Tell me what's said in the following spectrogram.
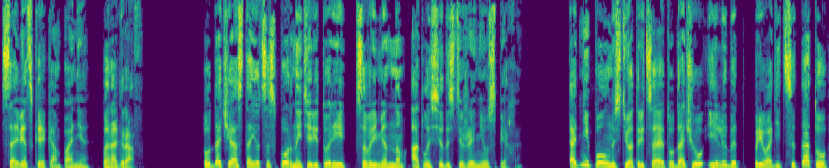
советская компания «Параграф». Удача остается спорной территорией в современном атласе достижения успеха. Одни полностью отрицают удачу и любят приводить цитату,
